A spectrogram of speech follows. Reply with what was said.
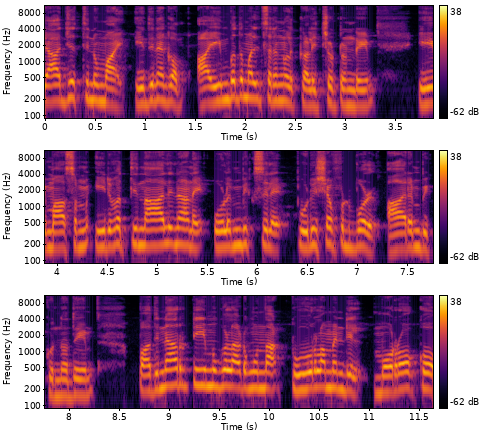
രാജ്യത്തിനുമായി ഇതിനകം അയിമ്പത് മത്സരങ്ങൾ കളിച്ചിട്ടുണ്ട്. ഈ മാസം ഇരുപത്തിനാലിനാണ് ഒളിമ്പിക്സിലെ പുരുഷ ഫുട്ബോൾ ആരംഭിക്കുന്നത്. പതിനാറ് ടീമുകൾ അടങ്ങുന്ന ടൂർണമെന്റിൽ മൊറോക്കോ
